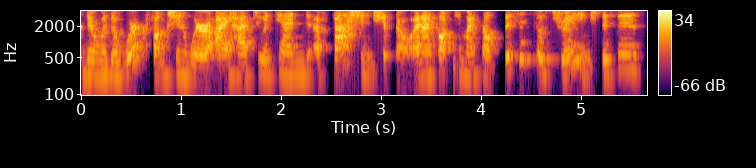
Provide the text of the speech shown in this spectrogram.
there was a work function where I had to attend a fashion show. And I thought to myself, this is so strange. This is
